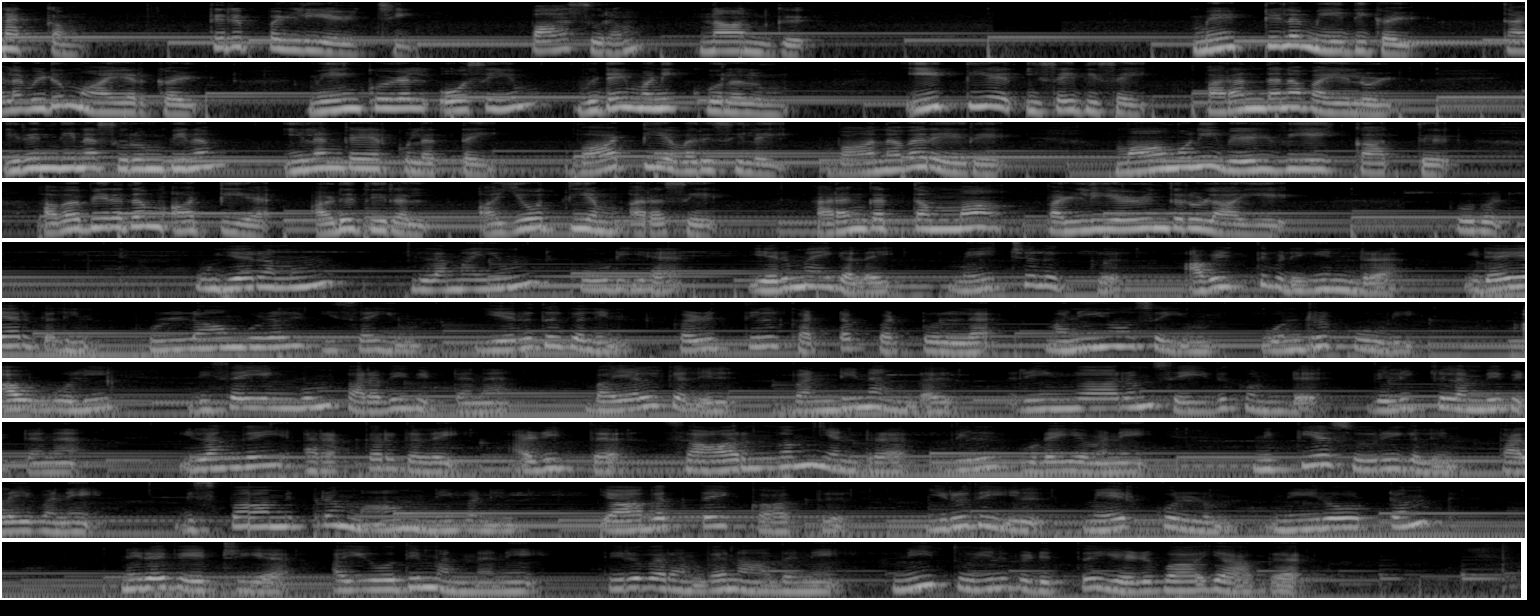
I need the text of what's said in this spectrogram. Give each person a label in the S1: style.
S1: வணக்கம். திருப்பள்ளி எழுச்சி. பாசுரம் நான்கு. மேட்டில மேதிகள் தளவிடும் ஆயர்கள் வேங்குழல் ஓசையும் விடைமணி குரலும் ஈட்டிய இசை திசை பரந்தன வயலுள் இருந்தின சுரும்பினம் இலங்கையர் குலத்தை வாட்டிய வரிசிலை வானவர் ஏரே மாமுனி வேள்வியைக் காத்து அவபிரதம் ஆட்டிய அடுதிரல் அயோத்தியம் அரசே அரங்கத்தம்மா பள்ளி எழுந்தருளாயே.
S2: பொருள். உயரமும் இளமையும் கூடிய எருமைகளை மேய்ச்சலுக்கு அவிழ்த்து விடுகின்ற இடையர்களின் புல்லாங்குழல் இசையும் எருதுகளின் கழுத்தில் கட்டப்பட்டுள்ள மணியோசையும் ஒன்று கூடி அவ்வொலி திசையெங்கும் பரவிவிட்டன. வயல்களில் வண்டினங்கள் ரீங்காரம் செய்து கொண்டு வெளிக்கிளம்பி விட்டன இலங்கை அரக்கர்களை அழித்த சாருங்கம் என்ற வில் உடையவனே. நித்திய சூரிகளின் தலைவனே விஸ்வாமித்ர மாமுனிவனின் யாகத்தை காத்து இறுதியில் மேற்கொள்ளும் நீரோட்டம் நிறைவேற்றிய அயோத்தி மன்னனே திருவரங்கநாதனே நீ துயில் விடுத்து எழுவாயாக.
